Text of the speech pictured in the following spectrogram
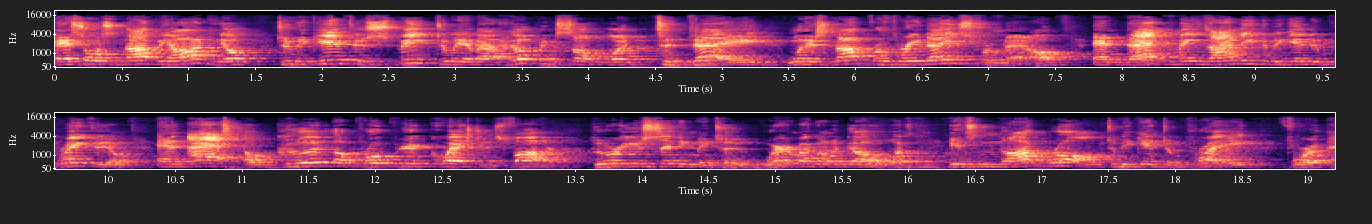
And so it's not beyond him to begin to speak to me about helping someone today when it's not for three days from now. And that means I need to begin to pray to him and ask a good, appropriate questions. Father, who are you sending me to? Where am I going to go? What's, it's not wrong to begin to pray for uh,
